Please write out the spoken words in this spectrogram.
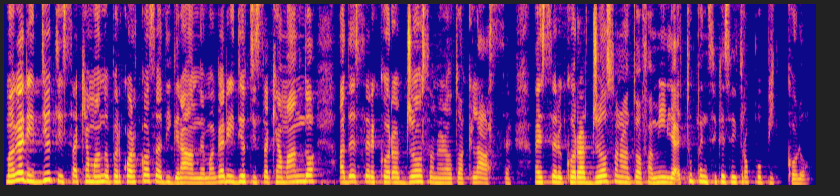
Magari Dio ti sta chiamando per qualcosa di grande, magari Dio ti sta chiamando ad essere coraggioso nella tua classe, a essere coraggioso nella tua famiglia e tu pensi che sei troppo piccolo.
